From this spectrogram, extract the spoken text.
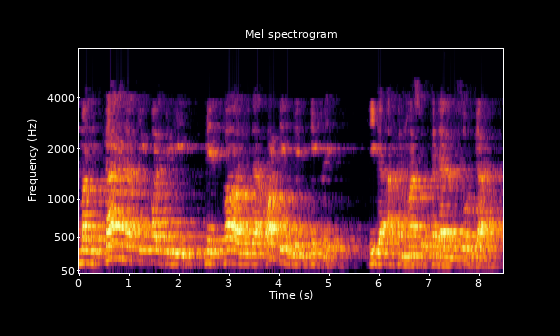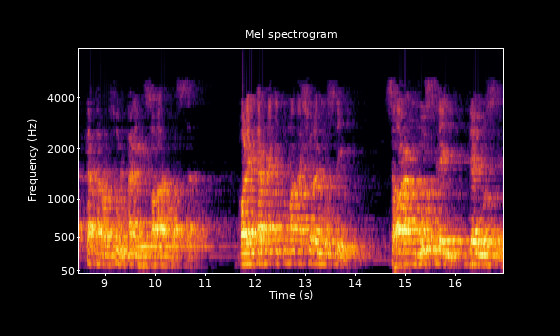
man kana fi qalbihi mithqalu dzarratin min kibri tidak akan masuk ke dalam surga kata Rasul alaihi salatu wassalam. Oleh karena itu ma'asyiral muslim, seorang muslim dan muslim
